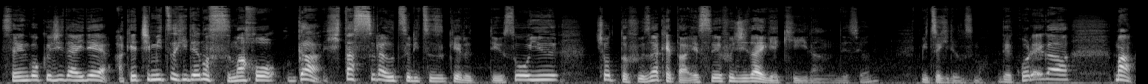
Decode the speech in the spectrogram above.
戦国時代で明智光秀のスマホがひたすら映り続けるっていう、そういうちょっとふざけた SF 時代劇なんですよね。光秀のスマホ。で、これが、ま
